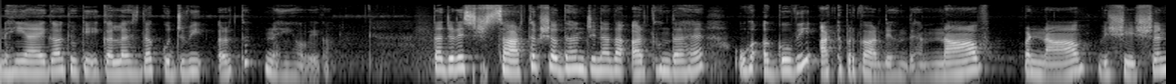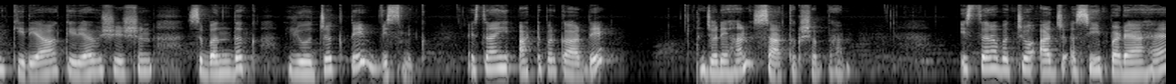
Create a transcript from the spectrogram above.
ਨਹੀਂ ਆਏਗਾ, ਕਿਉਂਕਿ ਇਕੱਲਾ ਇਸ ਦਾ ਕੁਝ ਵੀ ਅਰਥ ਨਹੀਂ ਹੋਵੇਗਾ। ਤਾਂ ਜਿਹੜੇ ਸਾਰਥਕ ਸ਼ਬਦ ਹਨ ਜਿਨ੍ਹਾਂ ਦਾ ਅਰਥ ਹੁੰਦਾ ਹੈ, ਉਹ ਅੱਗੋਂ ਵੀ 8 ਪ੍ਰਕਾਰ ਦੇ ਹੁੰਦੇ ਹਨ। ਨਾਵ ਪੜਨਾਵ ਵਿਸ਼ੇਸ਼ਣ, ਕਿਰਿਆ ਕਿਰਿਆ ਵਿਸ਼ੇਸ਼ਣ, ਸੰਬੰਧਕ, ਯੋਜਕ ਤੇ ਵਿਸਮਿਕ। ਇਸ ਤਰ੍ਹਾਂ ਹੀ 8 ਪ੍ਰਕਾਰ ਦੇ ਜਿਹੜੇ ਹਨ, ਸਾਰਥਕ ਸ਼ਬਦ ਹਨ। ਇਸ ਤਰ੍ਹਾਂ ਬੱਚੋ, ਅੱਜ ਅਸੀਂ ਪੜਿਆ ਹੈ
